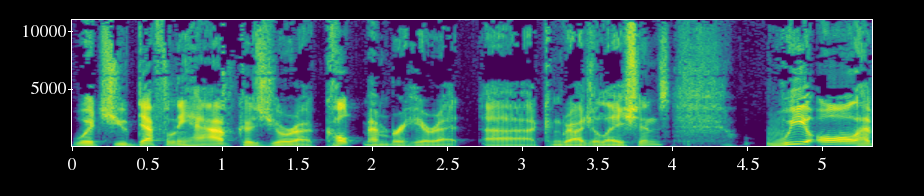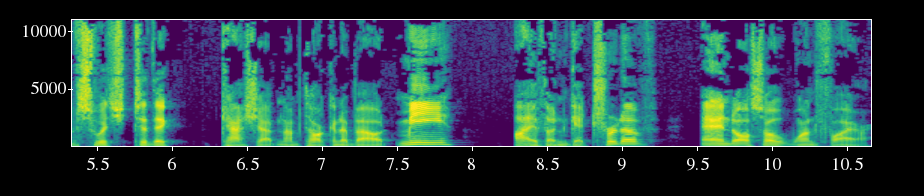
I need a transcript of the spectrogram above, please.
which you definitely have because you're a cult member here at uh, Congratulations, we all have switched to the Cash App. And I'm talking about me, Ivan Get Rid of, and also OneFire.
